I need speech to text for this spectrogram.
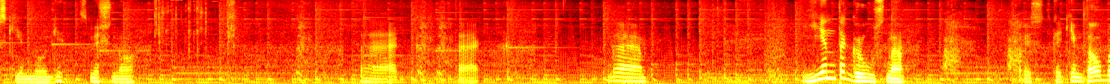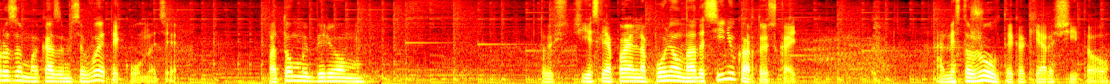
Манкубовские ноги. Смешно. Так, так. Да. Ента грустно. То есть каким-то образом мы оказываемся в этой комнате. Потом мы берем... То есть, если я правильно понял, надо синюю карту искать. А вместо желтой, как я рассчитывал.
